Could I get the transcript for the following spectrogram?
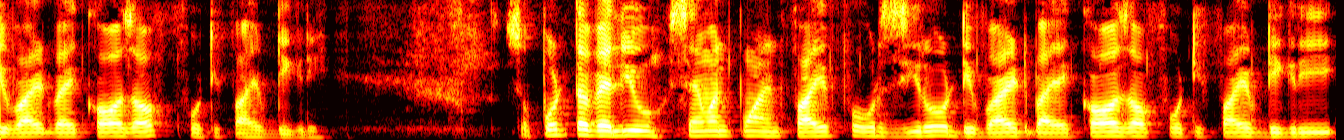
divided by cos of 45 degree. So put the value 7.540 divided by cos of 45 degree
